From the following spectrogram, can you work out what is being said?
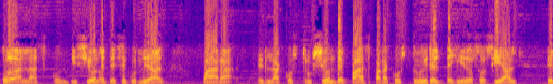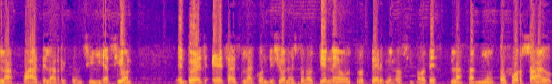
todas las condiciones de seguridad para la construcción de paz, para construir el tejido social de la paz, de la reconciliación. Entonces, esa es la condición. Esto no tiene otro término sino desplazamiento forzado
